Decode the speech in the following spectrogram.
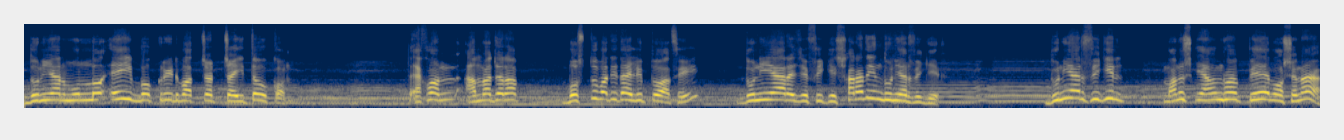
দুনিয়ার মূল্য এই বকরির বাচ্চার চাইতেও কম। এখন আমরা যারা বস্তুবাদিতায় লিপ্ত আছি, দুনিয়ার এই যে ফিকির, সারাদিন দুনিয়ার ফিকির। দুনিয়ার ফিকির মানুষ মানুষকে এমনভাবে পেয়ে বসে না?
